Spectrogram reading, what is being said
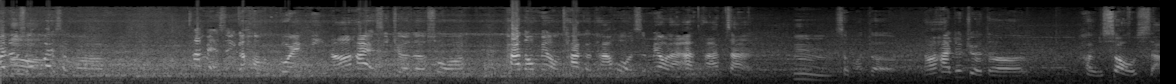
他就说为什么他们也是一个好闺蜜，然后他也是觉得说他都没有 tag 他，或者是没有来按他赞，嗯什么的，然后他就觉得很受伤，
